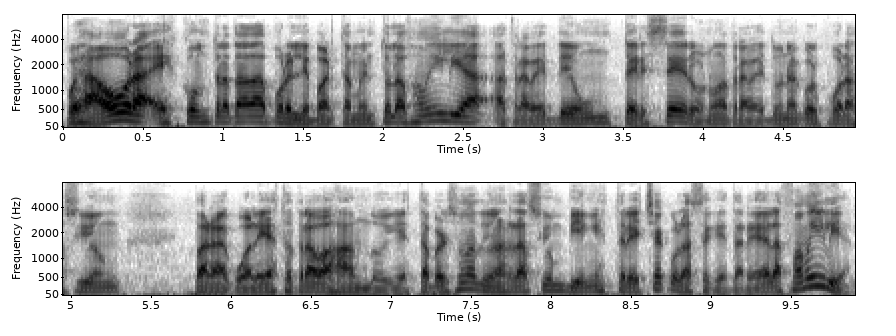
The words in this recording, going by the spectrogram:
pues ahora es contratada por el Departamento de la Familia a través de un tercero, ¿no? A través de una corporación para la cual ella está trabajando. Y esta persona tiene una relación bien estrecha con la Secretaría de la Familia.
